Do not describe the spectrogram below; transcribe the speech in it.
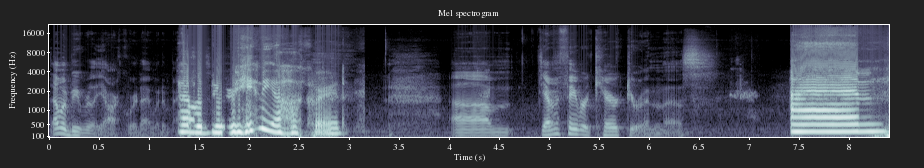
That would be really awkward, I would imagine that would be really awkward Um, do you have a favorite character in this? um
